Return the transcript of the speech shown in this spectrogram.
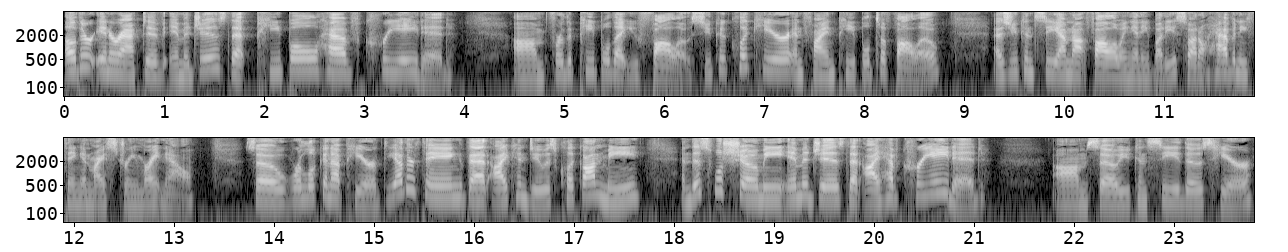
other interactive images that people have created um, for the people that you follow. So you could click here and find people to follow. As you can see, I'm not following anybody, so I don't have anything in my stream right now. So we're looking up here. The other thing that I can do is click on me, and this will show me images that I have created. Um, so you can see those here.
